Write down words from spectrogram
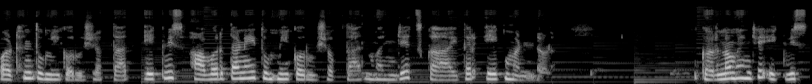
पठन तुम्ही करू शकतात. एकवीस आवर्तने तुम्ही करू शकतात. म्हणजेच काय? तर एक मंडळ. करणं म्हणजे एकवीस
